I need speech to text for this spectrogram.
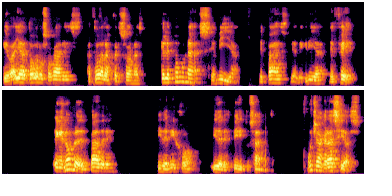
que vaya a todos los hogares, a todas las personas, que le ponga una semilla de paz, de alegría, de fe. En el nombre del Padre y del Hijo y del Espíritu Santo. Muchas gracias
